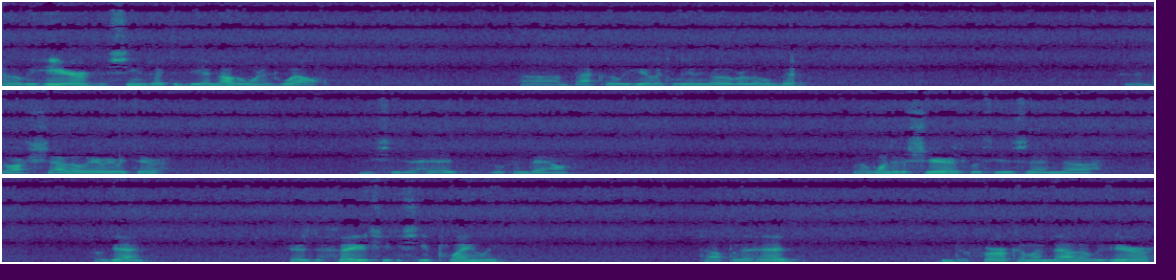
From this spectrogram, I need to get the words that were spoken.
over here, it seems like to be another one as well. Uh, back over here, it's leaning over a little bit. In the dark shadow area right there. You see the head looking down. But I wanted to share it with you, and uh, again, here's the face, you can see plainly. Top of the head, the fur coming down over here.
